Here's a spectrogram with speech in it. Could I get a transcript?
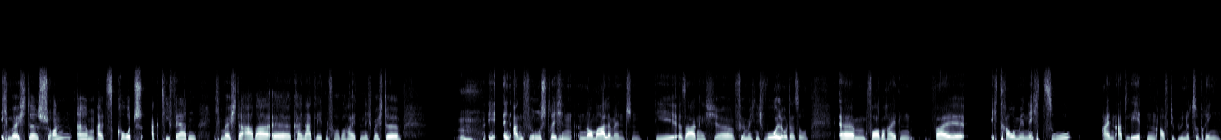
Ich möchte schon ähm, als Coach aktiv werden. Ich möchte aber äh, keine Athleten vorbereiten. Ich möchte äh, in Anführungsstrichen normale Menschen die sagen, ich äh, fühle mich nicht wohl oder so, ähm, vorbereiten, weil ich traue mir nicht zu, einen Athleten auf die Bühne zu bringen.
